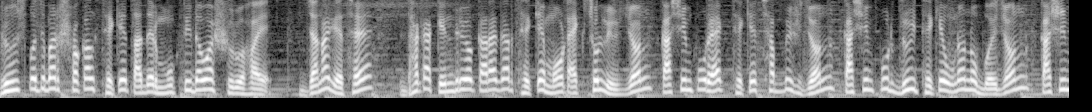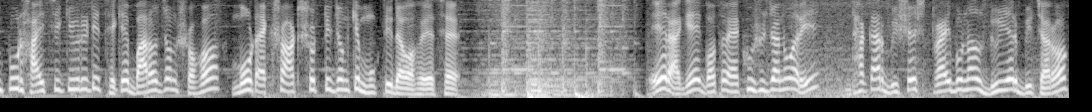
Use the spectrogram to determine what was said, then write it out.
বৃহস্পতিবার সকাল থেকে তাদের মুক্তি দেওয়া শুরু হয়। জানা গেছে, ঢাকা কেন্দ্রীয় কারাগার থেকে মোট একচল্লিশ জন, কাশিমপুর এক থেকে ২৬ জন, কাশিমপুর দুই থেকে উনানব্বই জন, কাশিমপুর হাই সিকিউরিটি থেকে বারো জন সহ মোট একশো আটষট্টি জনকে মুক্তি দেওয়া হয়েছে। এর আগে গত একুশ জানুয়ারি ঢাকার বিশেষ ট্রাইব্যুনাল দুইয়ের বিচারক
